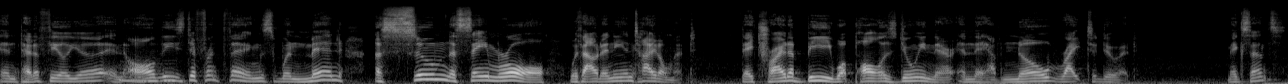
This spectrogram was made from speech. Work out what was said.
and pedophilia and all mm. these different things when men assume the same role without any entitlement. They try to be what Paul is doing there and they have no right to do it. Make sense?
